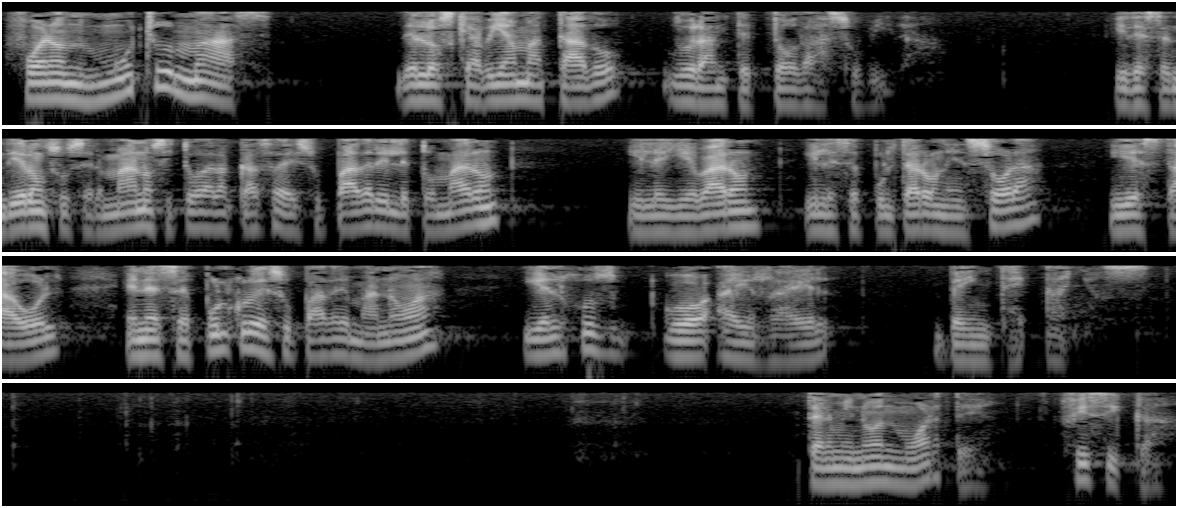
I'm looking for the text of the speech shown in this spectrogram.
fueron muchos más de los que había matado durante toda su vida. Y descendieron sus hermanos y toda la casa de su padre y le tomaron y le llevaron y le sepultaron en Sora y Estaol, en el sepulcro de su padre Manoa, y él juzgó a Israel veinte años. Terminó en muerte física,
